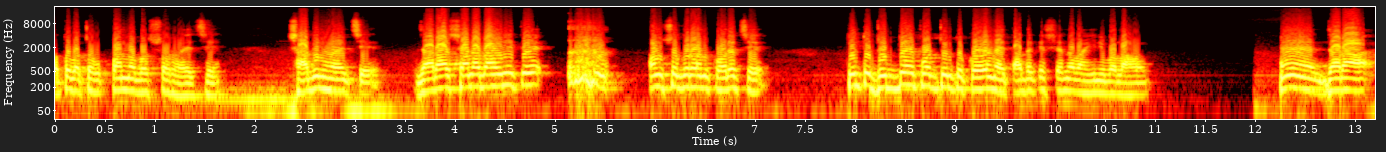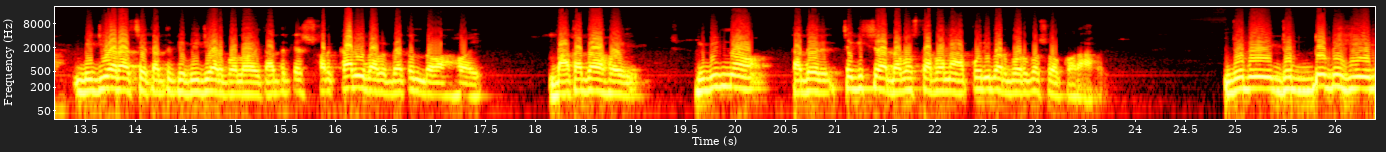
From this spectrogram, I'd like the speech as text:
অথবা চৌপান্ন বৎসর হয়েছে, স্বাধীন হয়েছে। যারা সেনাবাহিনীতে অংশগ্রহণ করেছে, কিন্তু যুদ্ধ এ পর্যন্ত করে নাই, তাদেরকে সেনাবাহিনী বলা হয়। হ্যাঁ যারা বিডিআর আছে, তাদেরকে বিডিআর বলা হয়, তাদেরকে সরকারি ভাবে বেতন দেওয়া হয় বাধা দেওয়া হয়, বিভিন্ন তাদের চিকিৎসা ব্যবস্থাপনা পরিবার বর্গ সহ করা হয়। যদি যুদ্ধবিহীন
